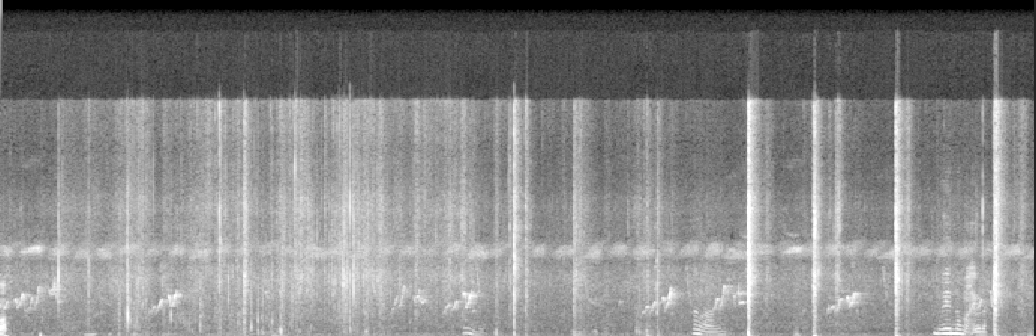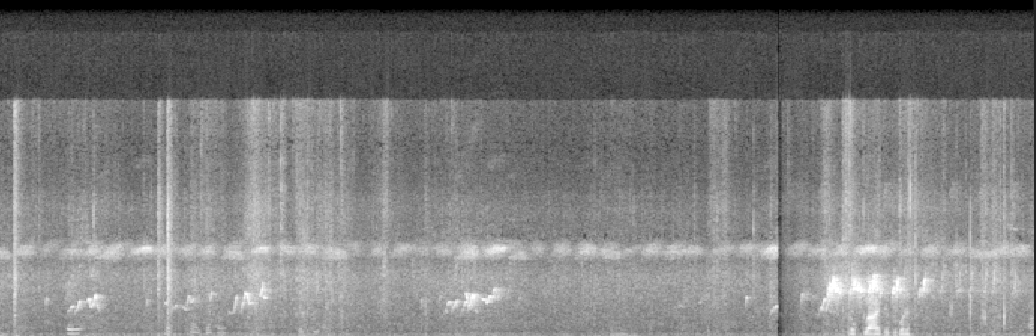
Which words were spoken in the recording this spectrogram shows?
บ่ วินทำไมล่ะ ลูกลายทุกคนอ๋อ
